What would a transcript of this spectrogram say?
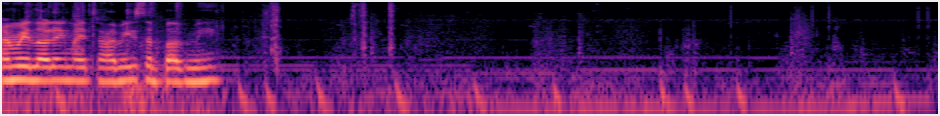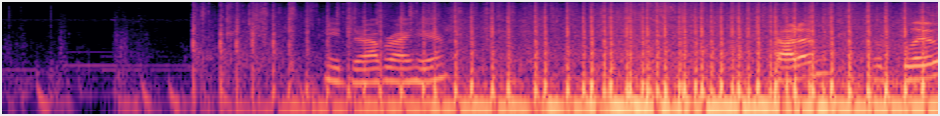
I'm reloading my Tommy. He's above me. He drop right here. Got him with blue.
